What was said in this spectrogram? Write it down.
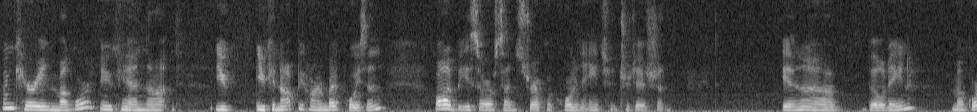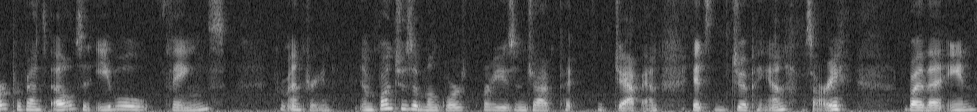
When carrying mugwort, you cannot you you cannot be harmed by poison, wild beasts, or sunstroke according to ancient tradition. In a building, mugwort prevents elves and evil things from entering. And bunches of mugwort are used in Japan. Japan. It's Japan. Sorry, by the Ainu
